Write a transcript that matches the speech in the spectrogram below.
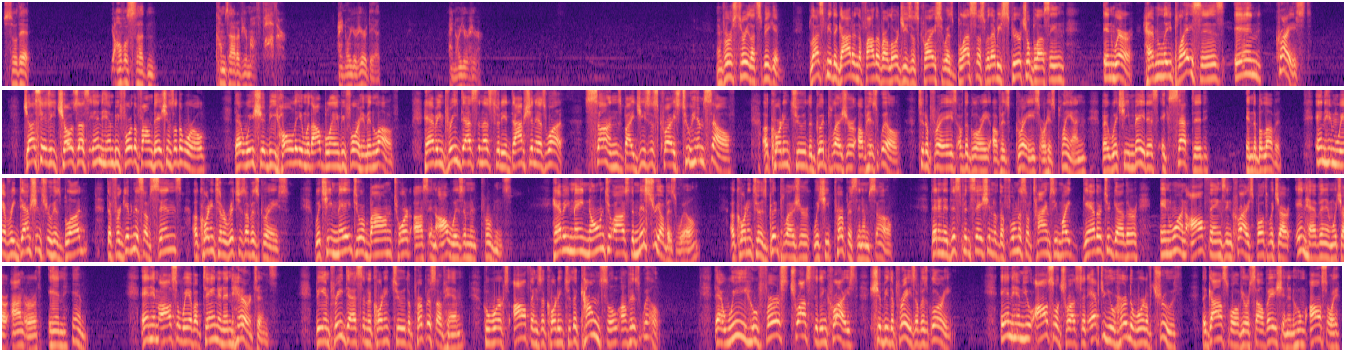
So that all of a sudden comes out of your mouth, Father, I know you're here, Dad. I know you're here. In verse 3, let's speak it. Blessed be the God and the Father of our Lord Jesus Christ, who has blessed us with every spiritual blessing in where? Heavenly places in Christ. just as he chose us in him before the foundations of the world, that we should be holy and without blame before him in love, having predestined us to the adoption as what? Sons by Jesus Christ to himself, according to the good pleasure of his will, to the praise of the glory of his grace or his plan, by which he made us accepted in the beloved. In him we have redemption through his blood, the forgiveness of sins according to the riches of his grace, which he made to abound toward us in all wisdom and prudence, having made known to us the mystery of his will, according to his good pleasure, which he purposed in himself, that in a dispensation of the fullness of times he might gather together in one all things in Christ, both which are in heaven and which are on earth, in him. In him also we have obtained an inheritance, being predestined according to the purpose of him who works all things according to the counsel of his will. That we who first trusted in Christ should be the praise of his glory. In him you also trusted after you heard the word of truth, the gospel of your salvation, in whom also,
